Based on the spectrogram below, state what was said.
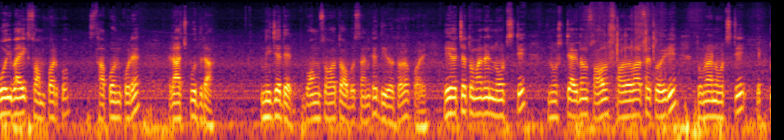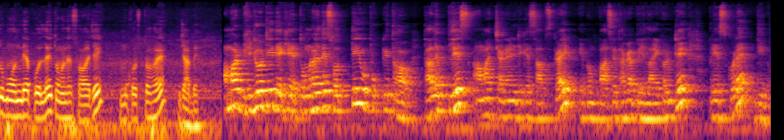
বৈবাহিক সম্পর্ক স্থাপন করে রাজপুতরা নিজেদের বংশগত অবস্থানকে দৃঢ়তর করে। এই হচ্ছে তোমাদের নোটসটি। নোটসটি একদম সহজ ভাষায় তৈরি। তোমরা নোটসটি একটু মন দিয়ে পড়লেই তোমাদের সহজেই মুখস্থ হয়ে যাবে। আমার ভিডিওটি দেখে তোমরা যদি সত্যিই উপকৃত হও, তাহলে প্লিজ আমার চ্যানেলটিকে সাবস্ক্রাইব এবং পাশে থাকা বেল আইকনটি প্রেস করে দিও।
